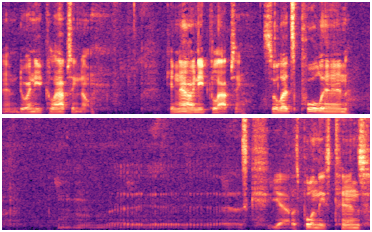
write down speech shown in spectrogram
And do I need collapsing? No. Okay, now I need collapsing. So let's pull in yeah, let's pull in these tins.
